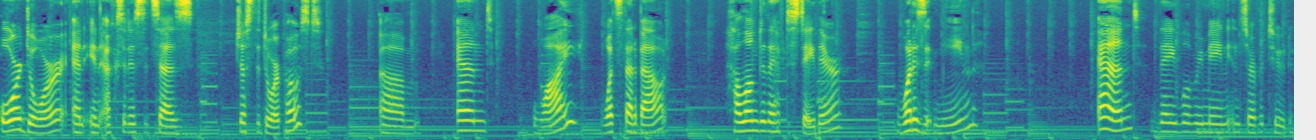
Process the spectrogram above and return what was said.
or door. And in Exodus it says just the doorpost. Um, and why? What's that about? How long do they have to stay there? What does it mean? And they will remain in servitude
